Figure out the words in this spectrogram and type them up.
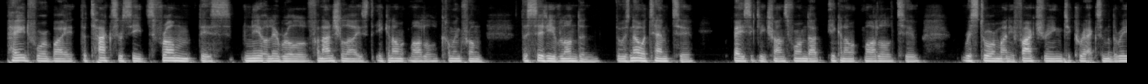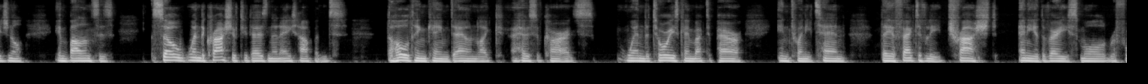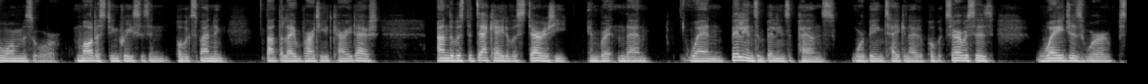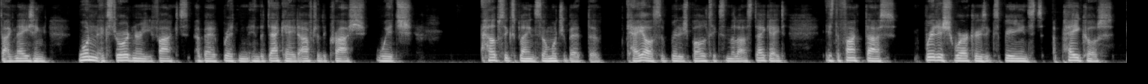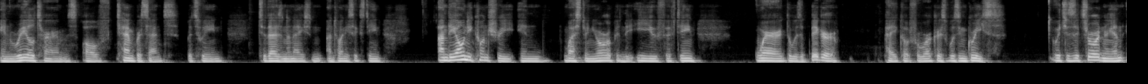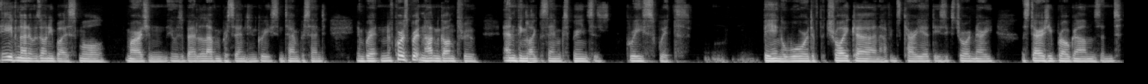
paid for by the tax receipts from this neoliberal financialized economic model coming from the City of London. There was no attempt to basically transform that economic model to restore manufacturing, to correct some of the regional imbalances. So when the crash of 2008 happened, the whole thing came down like a house of cards. When the Tories came back to power in 2010, they effectively trashed any of the very small reforms or modest increases in public spending that the Labour Party had carried out. And there was the decade of austerity in Britain then, when billions and billions of pounds were being taken out of public services, wages were stagnating. One extraordinary fact about Britain in the decade after the crash, which helps explain so much about the chaos of British politics in the last decade, is the fact that British workers experienced a pay cut in real terms of 10% between 2008 and 2016. And the only country in Western Europe in the EU 15, where there was a bigger pay cut for workers was in Greece, which is extraordinary. And even then, it was only by a small margin. It was about 11% in Greece and 10% in Britain. Of course, Britain hadn't gone through anything like the same experience as Greece with being a ward of the Troika and having to carry out these extraordinary austerity programs and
